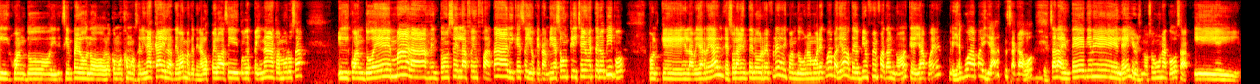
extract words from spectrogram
y cuando y siempre lo, lo, como, como Selina Kyle de Batman que tenía los pelos así todo despeinado, amorosa y cuando es mala entonces la fe fatal y qué sé yo, que también eso es un cliché y un estereotipo porque en la vida real eso la gente lo refleja y cuando una mujer es guapa, ya, te ves bien fe fatal, no, es que ella pues, ella es guapa y ya, se acabó. O sea, la gente tiene layers, no son una cosa. Y,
